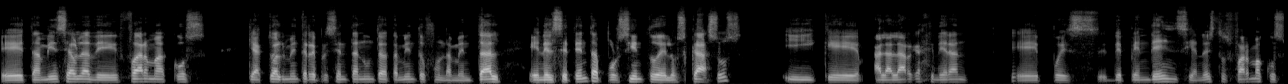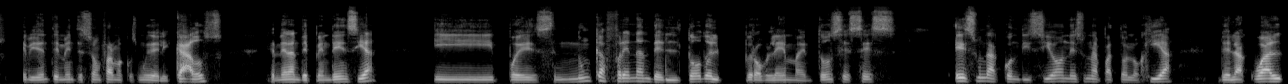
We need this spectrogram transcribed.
Eh, también se habla de fármacos que actualmente representan un tratamiento fundamental en el 70% de los casos y que a la larga generan eh, pues dependencia. Estos fármacos evidentemente son fármacos muy delicados, generan dependencia y pues nunca frenan del todo el problema. Entonces es, es una condición, es una patología de la cual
